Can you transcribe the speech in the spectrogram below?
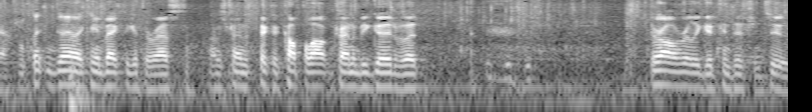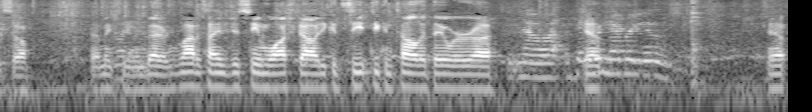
Yeah, I'm glad I came back to get the rest. I was trying to pick a couple out and trying to be good, but they're all in really good condition too, so that makes it even better. A lot of times you just see them washed out. You can see, you can tell that they were, uh, No, uh, they Yeah. were never used. yep.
